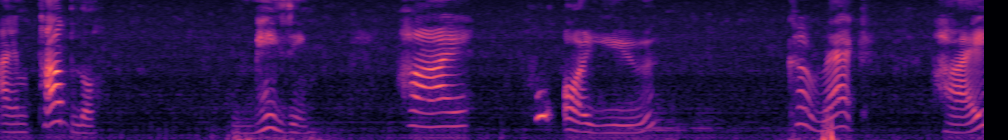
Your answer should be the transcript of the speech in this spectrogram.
I am Pablo. Amazing. Hi, who are you? Correct. Hi,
